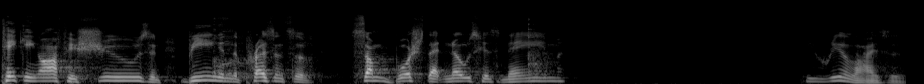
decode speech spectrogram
taking off his shoes and being in the presence of some bush that knows his name, he realizes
